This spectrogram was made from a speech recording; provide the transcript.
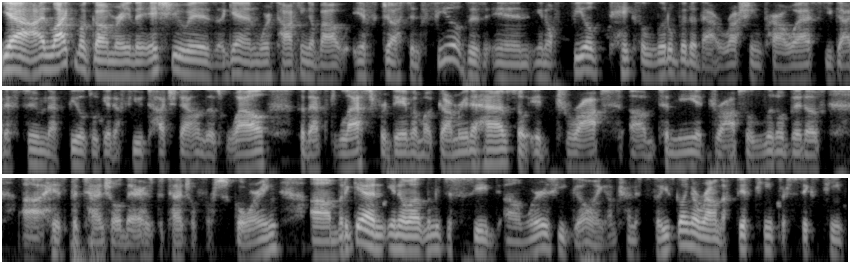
Yeah, I like Montgomery. The issue is, again, we're talking about if Justin Fields is in, you know, Fields takes a little bit of that rushing prowess. You got to assume that Fields will get a few touchdowns as well. So that's less for David Montgomery to have. So it drops, um, to me, it drops a little bit of uh, his potential there, his potential for scoring. Um, but again, you know what? Let me just see. Um, where is he going? I'm trying to, so he's going around the 15th or 16th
